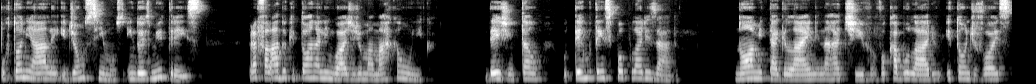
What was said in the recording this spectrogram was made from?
por Tony Allen e John Simmons em 2003, para falar do que torna a linguagem de uma marca única. Desde então, o termo tem se popularizado. Nome, tagline, narrativa, vocabulário e tom de voz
